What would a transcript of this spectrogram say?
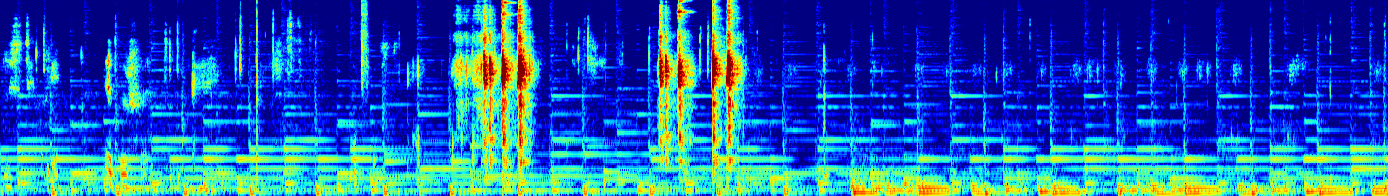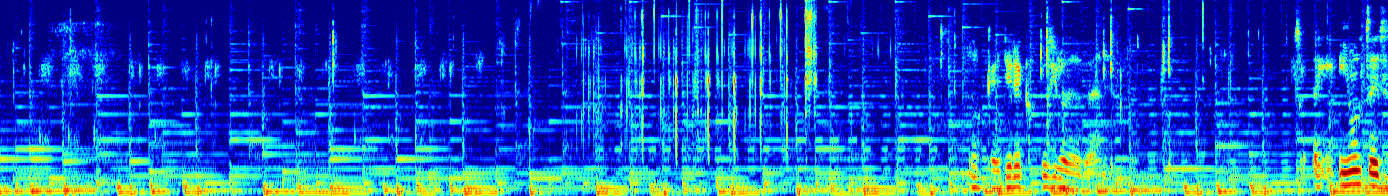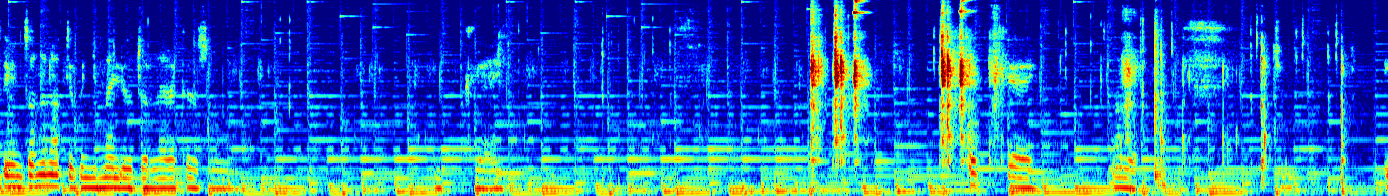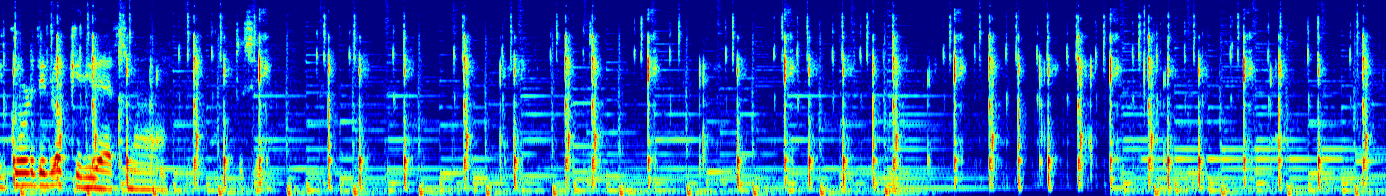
questi qui. È perfetto ok. Ok, direi che così va bene. Inoltre sta diventando notte, quindi è meglio tornare a casa solo. Ok. Ok. Allora. Il colore dei blocchi è diverso, ma...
